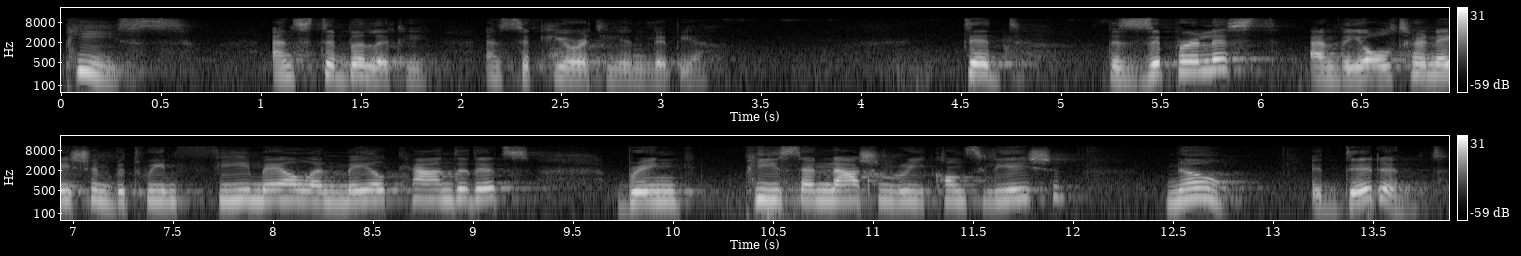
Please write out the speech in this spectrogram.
peace and stability and security in Libya. Did the zipper list and the alternation between female and male candidates bring peace and national reconciliation? No, it didn't.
